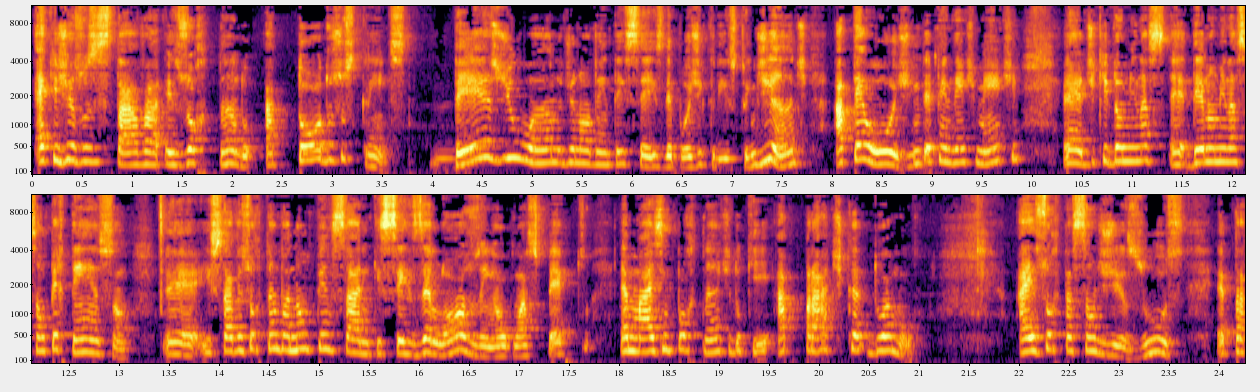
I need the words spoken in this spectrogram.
é que Jesus estava exortando a todos os crentes desde o ano de 96 depois de Cristo em diante até hoje, independentemente é, de que domina, é, denominação pertençam. É, estava exortando a não pensarem que ser zelosos em algum aspecto é mais importante do que a prática do amor. A exortação de Jesus é para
